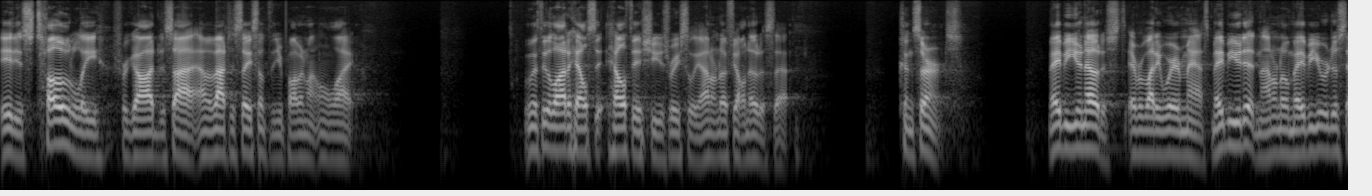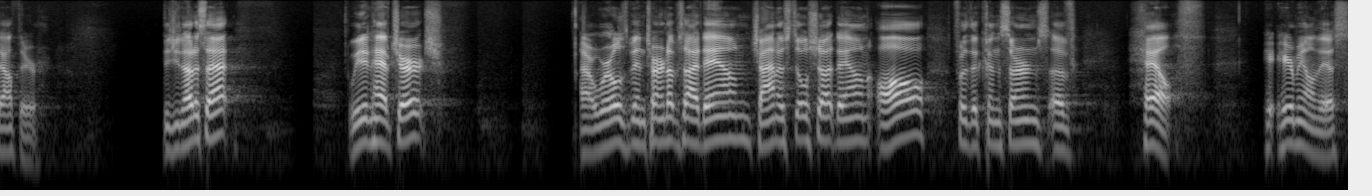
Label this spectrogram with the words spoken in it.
It is totally for God to decide. I'm about to say something you're probably not going to like. We went through a lot of health, health issues recently. I don't know if y'all noticed that. Concerns. Maybe you noticed everybody wearing masks. Maybe you didn't. I don't know. Maybe you were just out there. Did you notice that? We didn't have church. Our world's been turned upside down. China's still shut down, all for the concerns of health. Hear me on this.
